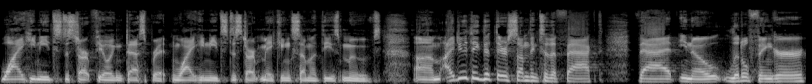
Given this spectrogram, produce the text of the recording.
why he needs to start feeling desperate and why he needs to start making some of these moves. Um, I do think that there's something to the fact that, you know, Littlefinger,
